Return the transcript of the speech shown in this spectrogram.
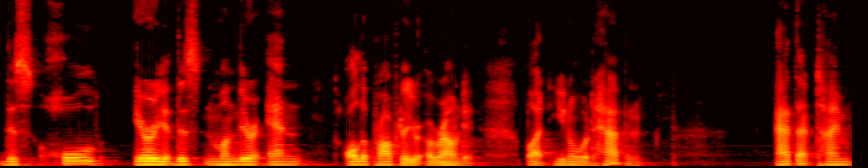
this whole area, this mandir, and all the property around it. But you know what happened? At that time,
